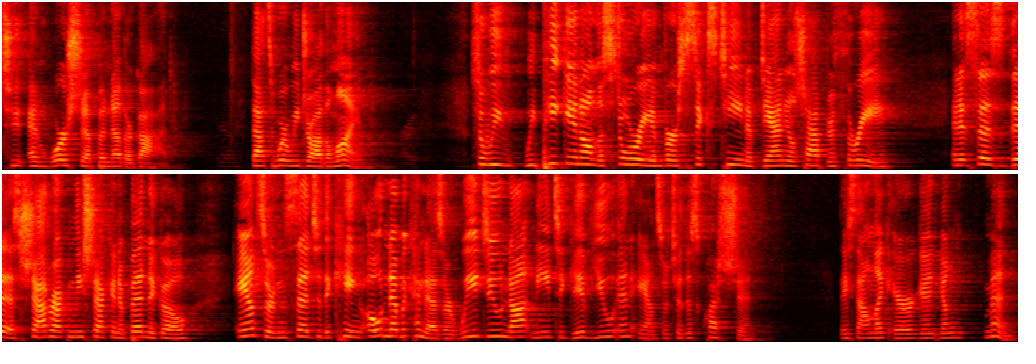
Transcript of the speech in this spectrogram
to and worship another God. That's where we draw the line. So we, we peek in on the story in verse 16 of Daniel chapter 3, and it says this Shadrach, Meshach, and Abednego answered and said to the king, O Nebuchadnezzar, we do not need to give you an answer to this question. They sound like arrogant young men.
